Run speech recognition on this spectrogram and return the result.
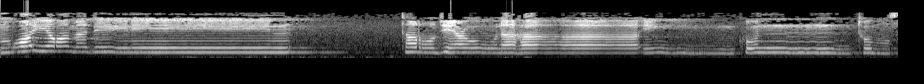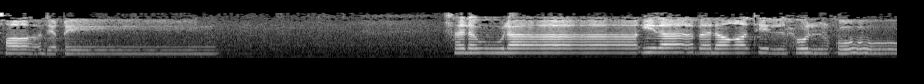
غير مدينين ترجعونها إن كنتم صادقين فلولا إذا بلغت الحلقوم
